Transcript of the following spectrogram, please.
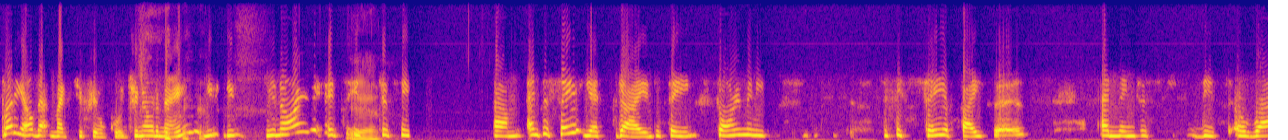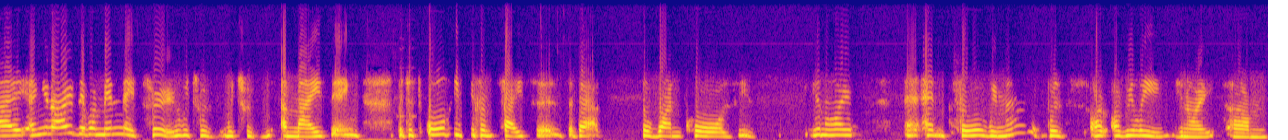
bloody hell, that makes you feel good. Do you know what I mean? you, you, you know, it's, Yeah. it's just, it, um, and to see it yesterday and to see so many, just this sea of faces and then just this array, and you know there were men there too, which was which was amazing. But just all these different faces about the one cause is, you know, and, for women was I, I really, you know, um,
